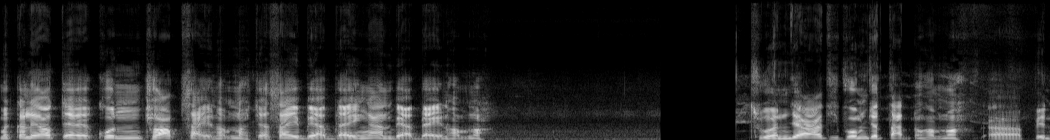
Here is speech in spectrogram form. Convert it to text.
มันก็แล้วแต่คนชอบใส่นะครับเนาะจะใส่แบบใดงานแบบใดนะครับเนาะส่วนหญ้าที่ผมจะตัดนะครับเนาะอ่าเป็น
